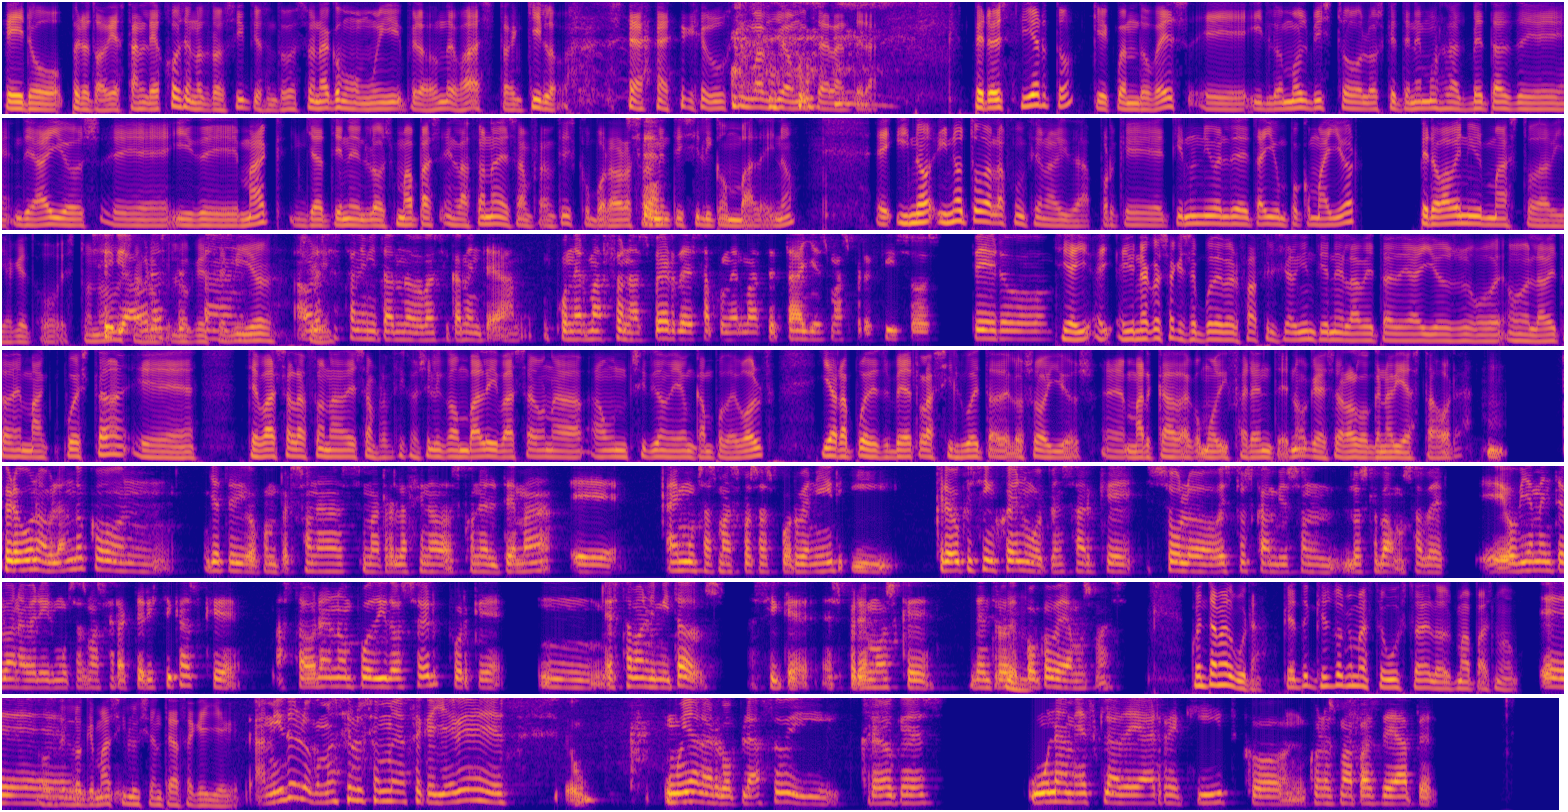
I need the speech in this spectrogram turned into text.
pero, pero todavía están lejos en otros sitios, entonces suena como muy, pero ¿dónde vas? Tranquilo. o sea, que Google Maps lleva mucha delantera. Pero es cierto que cuando ves, eh, y lo hemos visto los que tenemos las betas de, de iOS eh, y de Mac, ya tienen los mapas en la zona de San Francisco, por ahora solamente Silicon Valley, ¿no? Eh, y ¿no? Y no toda la funcionalidad, porque tiene un nivel de detalle un poco mayor, pero va a venir más todavía que todo esto, ¿no? Sí, ahora, se, está limitando básicamente a poner más zonas verdes, a poner más detalles más precisos, pero... Sí, hay, hay una cosa que se puede ver fácil. Si alguien tiene la beta de iOS o, la beta de Mac puesta, eh, te vas a la zona de San Francisco Silicon Valley y vas a, una, a, un sitio donde hay un campo de golf y ahora puedes ver la silueta de los hoyos eh, marcada como diferente, ¿no? Que eso era algo que no había hasta ahora. Mm. Pero bueno, hablando con, ya te digo, con personas más relacionadas con el tema, eh, hay muchas más cosas por venir y creo que es ingenuo pensar que solo estos cambios son los que vamos a ver. Eh, obviamente van a venir muchas más características que hasta ahora no han podido ser porque mm, estaban limitados. Así que esperemos que dentro de poco veamos más. Cuéntame alguna. ¿Qué, es lo que más te gusta de los mapas nuevos? Eh, ¿O de lo que más ilusión te hace que llegue? A mí de lo que más ilusión me hace que llegue es muy a largo plazo y creo que es una mezcla de ARKit con, con los mapas de Apple.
